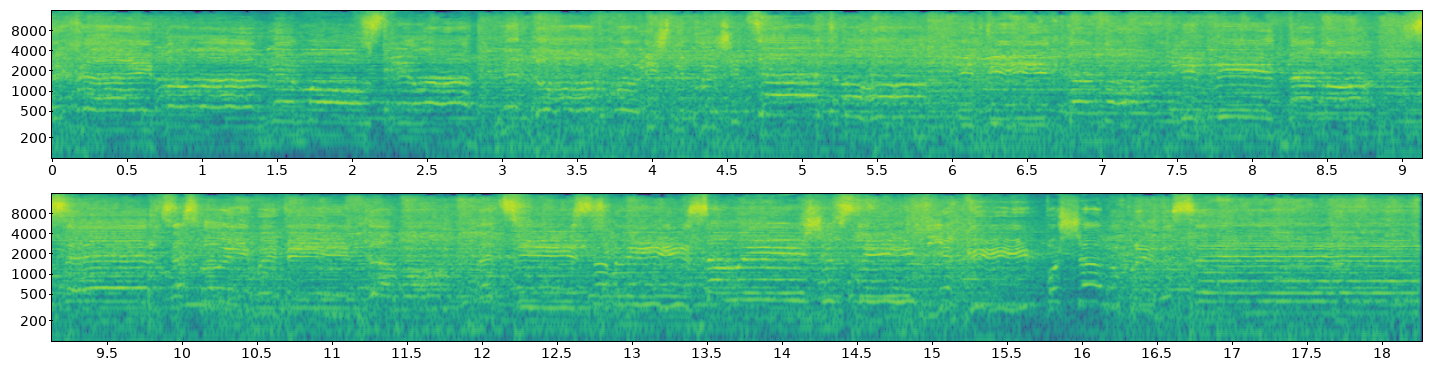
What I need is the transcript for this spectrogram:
нехай палане, мов стріла, недовго вічний плин життя твого, і віддано, і віддано, серця своїми віддамо, на цій землі залишив слід, який пошану принесе.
